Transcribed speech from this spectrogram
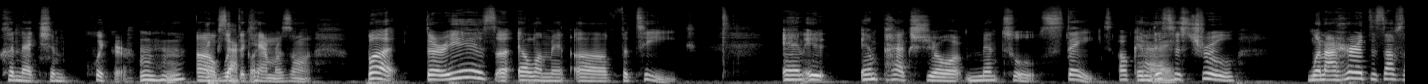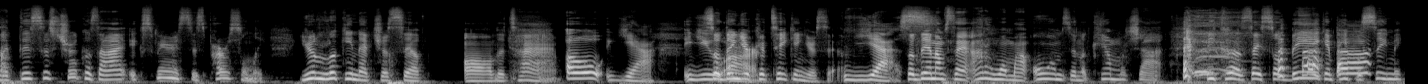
connection quicker Mm-hmm. uh, Exactly. with the cameras on. But there is an element of fatigue, and it impacts your mental state. Okay. And this is true. When I heard this, I was like, this is true because I experienced this personally. You're looking at yourself all the time. Oh yeah, you. so then you're critiquing yourself. yes. So then I'm saying, I don't want my arms in a camera shot because they're so big and people see me.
